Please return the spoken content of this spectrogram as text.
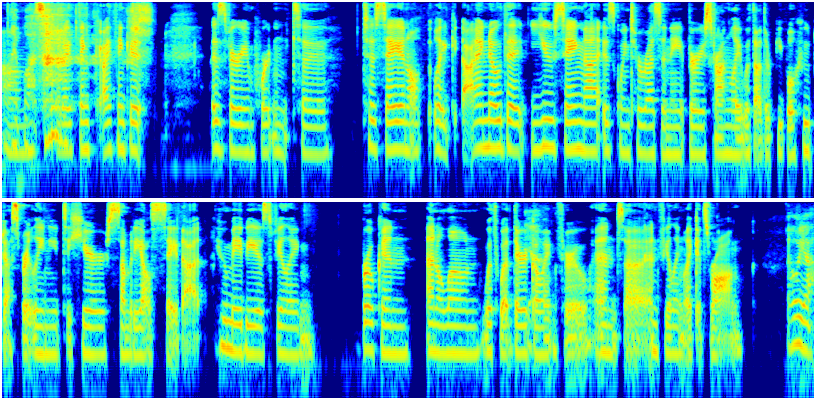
Um, it was, but I think I think it is very important to to say and all like I know that you saying that is going to resonate very strongly with other people who desperately need to hear somebody else say that who maybe is feeling broken and alone with what they're yeah. going through and uh, and feeling like it's wrong. Oh yeah. Yeah.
